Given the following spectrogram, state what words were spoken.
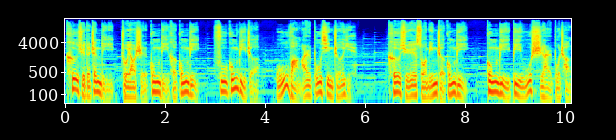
科学的真理主要是公理和功利。夫功利者，无往而不信者也。科学所明者功利，功利必无实而不成。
